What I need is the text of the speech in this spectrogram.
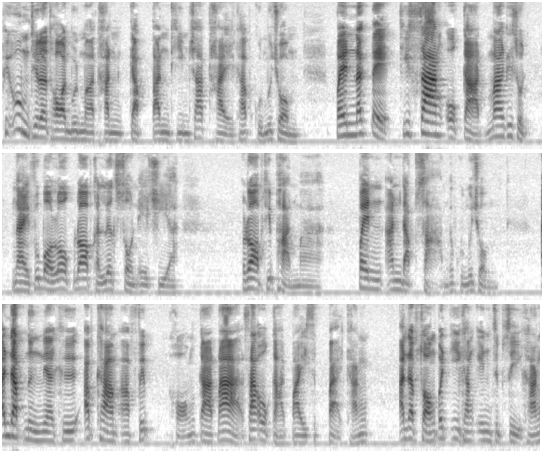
พี่อุ้มธีรทรบุญมาทันกับตันทีมชาติไทยครับคุณผู้ชม เป็นนักเตะที่สร้างโอกาสมากที่สุดในฟุตบอลโลกรอบคัดเลือกโซนเอเชีย รอบที่ผ่านมา เป็นอันดับ 3 ครับคุณผู้ชม อันดับหนึ่งเนี่ยคืออัพคามอาฟิฟของกาตาร์สร้างโอกาสไป 18 ครั้ง อันดับ 2 เป็นอีคังอิน 14 ครั้ง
